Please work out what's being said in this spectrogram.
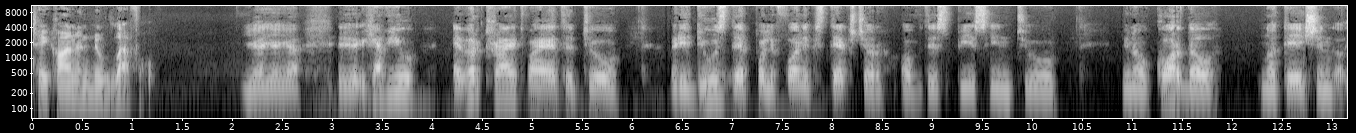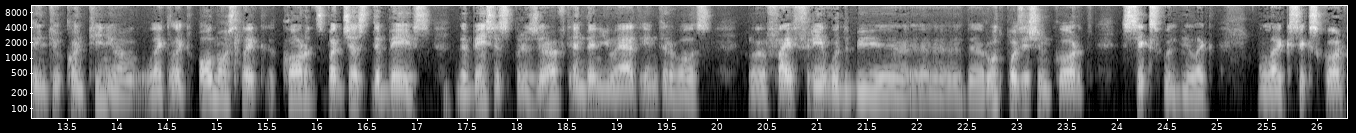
take on a new level. Yeah, yeah, yeah. Uh, have you ever tried, Wyatt, to reduce the polyphonic texture of this piece into, you know, chordal notation, into continuo, like like almost like chords, but just the bass. The bass is preserved, and then you add intervals. Uh, five three would be uh, the root position chord. Six would be like like six chord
